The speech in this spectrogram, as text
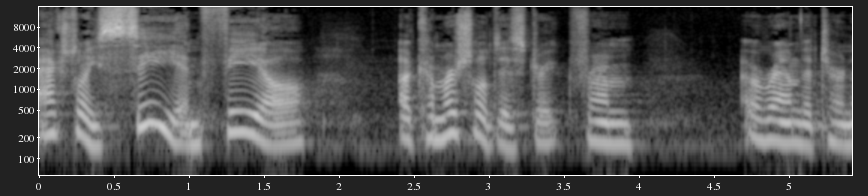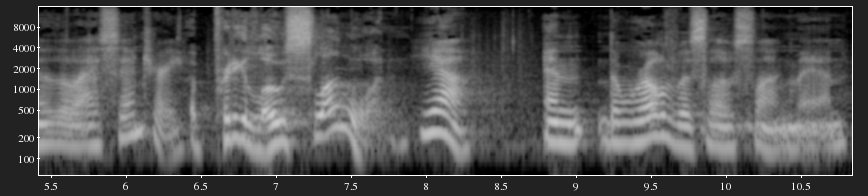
actually see and feel a commercial district from around the turn of the last century. A pretty low slung one. Yeah. And the world was low slung then.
